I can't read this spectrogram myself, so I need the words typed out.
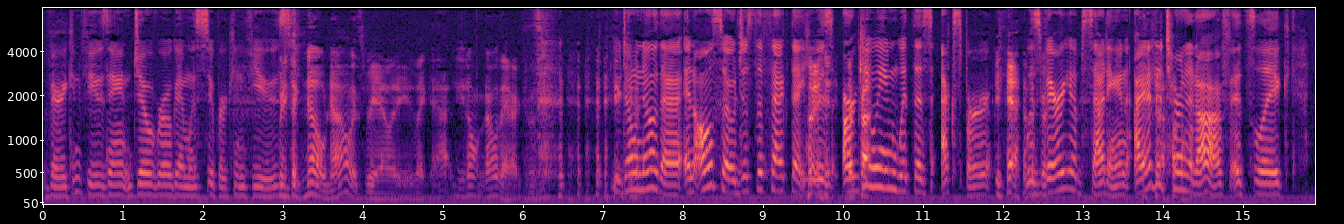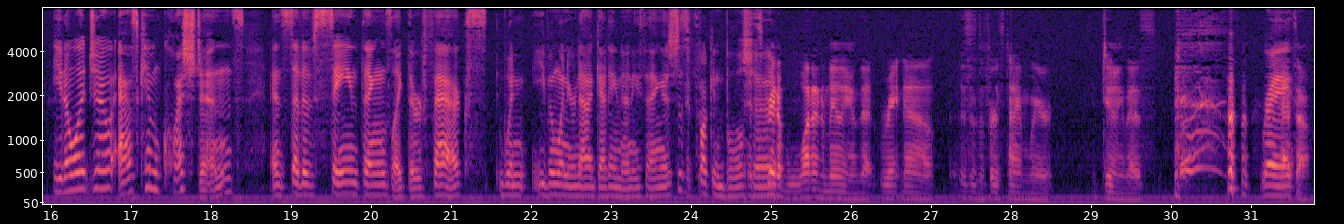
very confusing. Joe Rogan was super confused. But he's like, no, now it's reality. He's like, "Ah, you don't know that. you don't know that. And also, just the fact that he was arguing with this expert Yeah, was pro- very upsetting. I had to turn it off. It's like, you know what, Joe? Ask him questions instead of saying things like they're facts when even when you're not getting anything. It's just fucking bullshit. It's straight up one in a million that right now, this is the first time we're doing this. Right. That's all.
